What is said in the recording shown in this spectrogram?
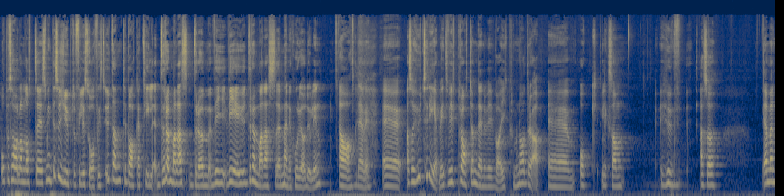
Och på tal om något eh, som inte är så djupt och filosofiskt utan tillbaka till drömmarnas dröm. Vi, vi är ju drömmarnas eh, människor jag och du Linn. Ja, det är vi. Eh, alltså hur trevligt, vi pratade om det när vi var gick promenader då. Eh, och liksom hur, alltså, ja men,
